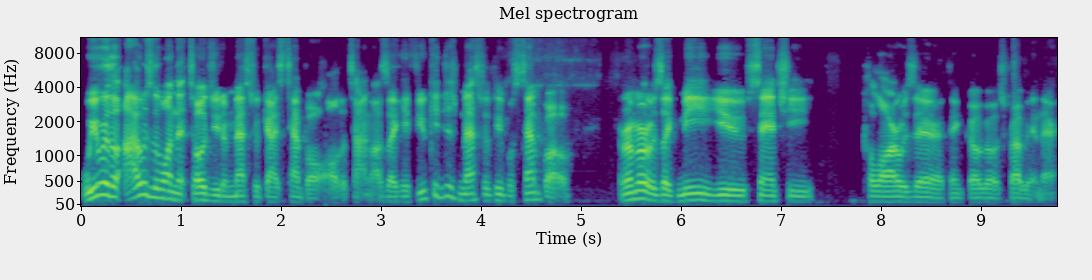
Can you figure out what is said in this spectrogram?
we were the, I was the one that told you to mess with guys' tempo all the time. I was like, if you could just mess with people's tempo. I remember it was like me, you, Sanchi, Pilar was there. I think Gogo was probably in there.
